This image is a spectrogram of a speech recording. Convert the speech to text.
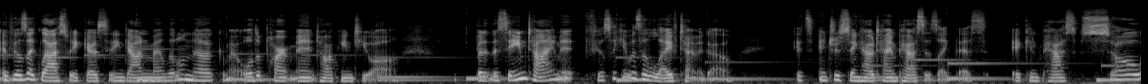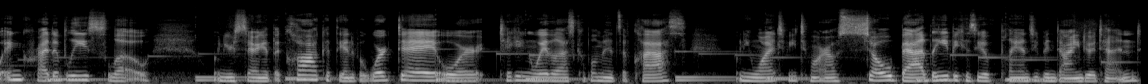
It feels like last week I was sitting down in my little nook in my old apartment talking to you all. But at the same time, it feels like it was a lifetime ago. It's interesting how time passes like this. It can pass so incredibly slow when you're staring at the clock at the end of a workday or taking away the last couple minutes of class when you want it to be tomorrow so badly because you have plans you've been dying to attend,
